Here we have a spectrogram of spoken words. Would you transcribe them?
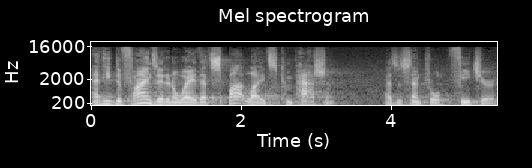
And he defines it in a way that spotlights compassion as a central feature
